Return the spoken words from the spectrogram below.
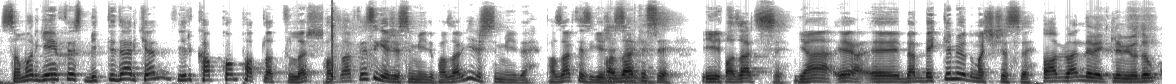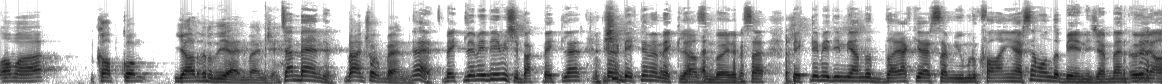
Summer Game Fest bitti derken bir Capcom patlattılar. Pazartesi gecesi miydi? Pazar gecesi miydi? Pazartesi gecesi. Pazartesi. Evet. Pazartesi. Ya e, e, ben beklemiyordum açıkçası. Abi ben de beklemiyordum ama Capcom yardırdı yani bence. Sen beğendin. Ben çok beğendim. Evet beklemediğim için bak beklen bir şey beklememek lazım böyle. Mesela beklemediğim bir anda dayak yersem yumruk falan yersem onu da beğeneceğim. Ben öyle a-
